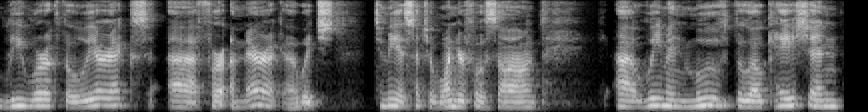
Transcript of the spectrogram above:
rework the lyrics uh, for America, which to me is such a wonderful song. Uh, Lehman moved the location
